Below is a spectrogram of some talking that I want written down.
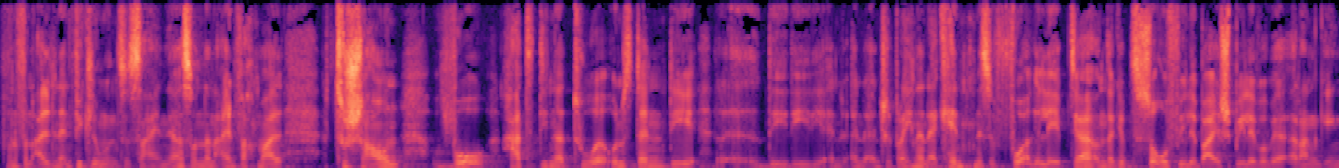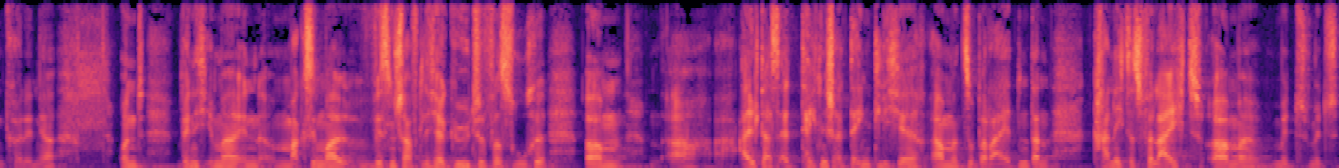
von, von all den Entwicklungen zu sein, ja, sondern einfach mal zu schauen, wo hat die Natur uns denn die, äh, die, die, die entsprechenden Erkenntnisse vorgelebt, ja, und da gibt es so viele Beispiele, wo wir rangehen können, ja. Und wenn ich immer in maximal wissenschaftlicher Güte versuche, ähm, äh, all das technisch Erdenkliche ähm, zu bereiten, dann kann ich das vielleicht ähm, mit, mit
